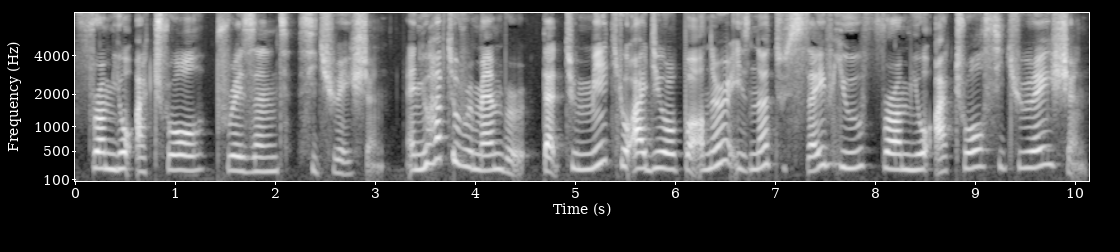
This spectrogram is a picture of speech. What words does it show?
from your actual present situation. And you have to remember that to meet your ideal partner is not to save you from your actual situation.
